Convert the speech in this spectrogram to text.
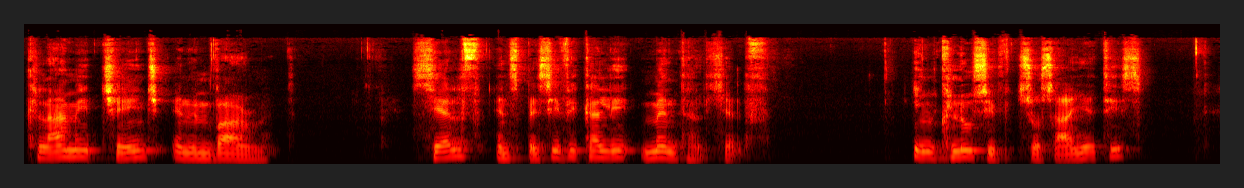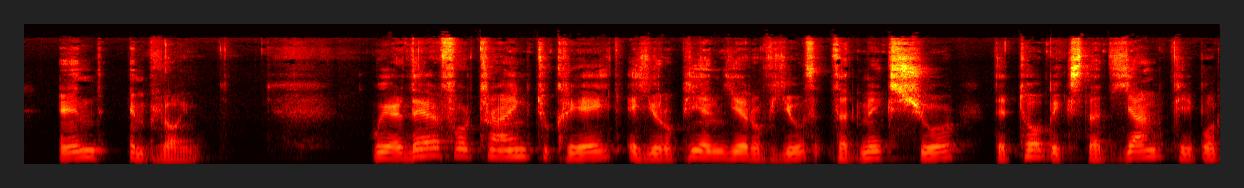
climate change and environment, health and specifically mental health, inclusive societies, and employment. We are therefore trying to create a European Year of Youth that makes sure the topics that young people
